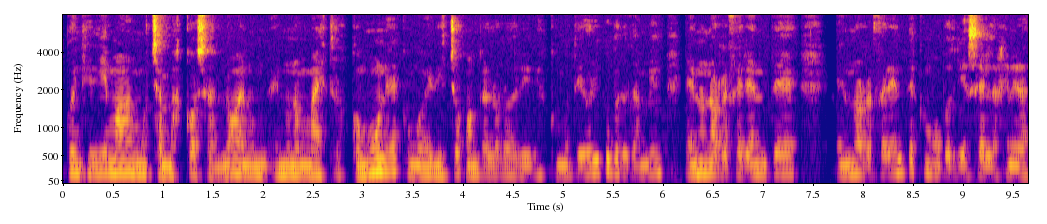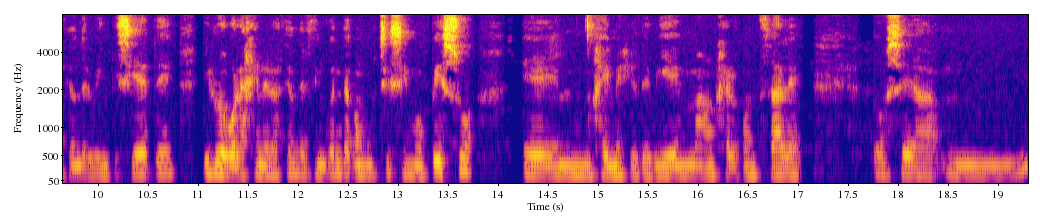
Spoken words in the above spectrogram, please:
coincidimos en muchas más cosas, ¿no? En, unos maestros comunes, como he dicho, Juan Carlos Rodríguez como teórico, pero también en unos referentes, en unos referentes como podría ser la generación del 27 y luego la generación del 50 con muchísimo peso, Jaime Gil de Bienma, Ángel González. O sea, mm,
